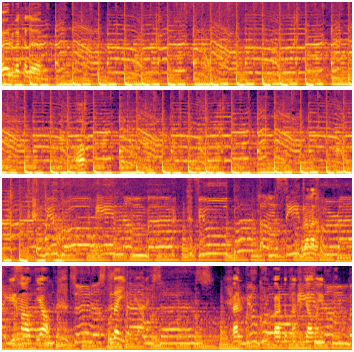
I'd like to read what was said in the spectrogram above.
Öl bakalım. 26'ya 6. Turn us Bu da iyidir yani. Ben kar 98 almayı unutmuşum.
